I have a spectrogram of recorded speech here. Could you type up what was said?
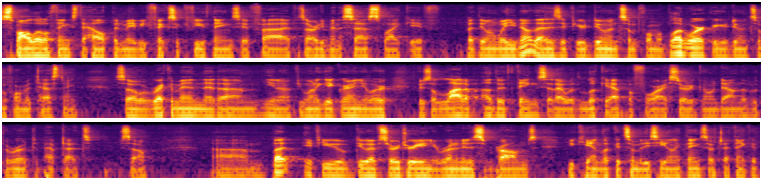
small little things to help and maybe fix a few things if uh, if it's already been assessed. Like if, but the only way you know that is if you're doing some form of blood work or you're doing some form of testing. So recommend that um, you know if you want to get granular, there's a lot of other things that I would look at before I started going down the, the road to peptides. So. Um, but if you do have surgery and you're running into some problems, you can look at some of these healing things, which I think have,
